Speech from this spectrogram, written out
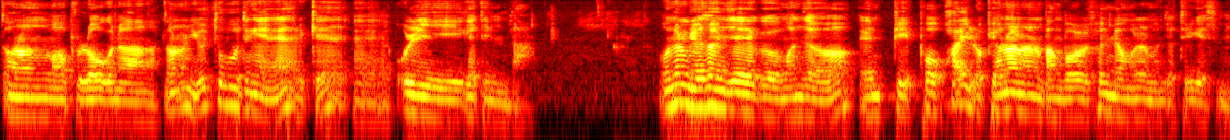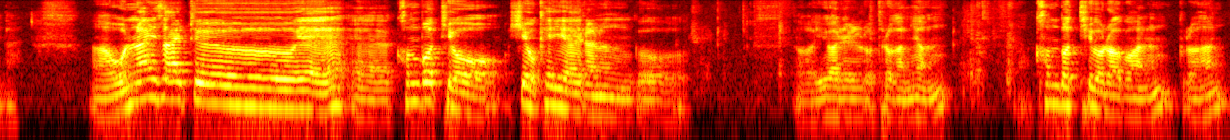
또는 뭐 블로그나 또는 유튜브 등에 이렇게 올리게 됩니다. 오늘은 그래서 이제 그 먼저 MP4 파일로 변환하는 방법을 설명을 먼저 드리겠습니다. 어, 온라인 사이트에 컨버티오 COKI라는 그 어, URL로 들어가면 컨버티오라고 하는 그러한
